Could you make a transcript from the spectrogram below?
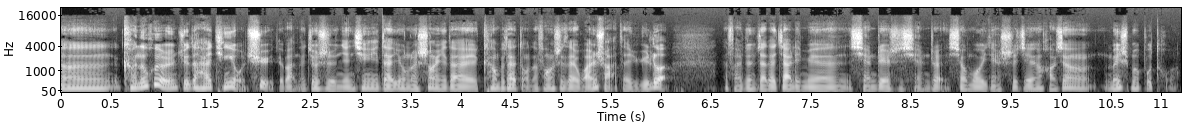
嗯，可能会有人觉得还挺有趣，对吧？那就是年轻一代用了上一代看不太懂的方式在玩耍，在娱乐。那反正宅在家里面闲着也是闲着，消磨一点时间，好像没什么不妥。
